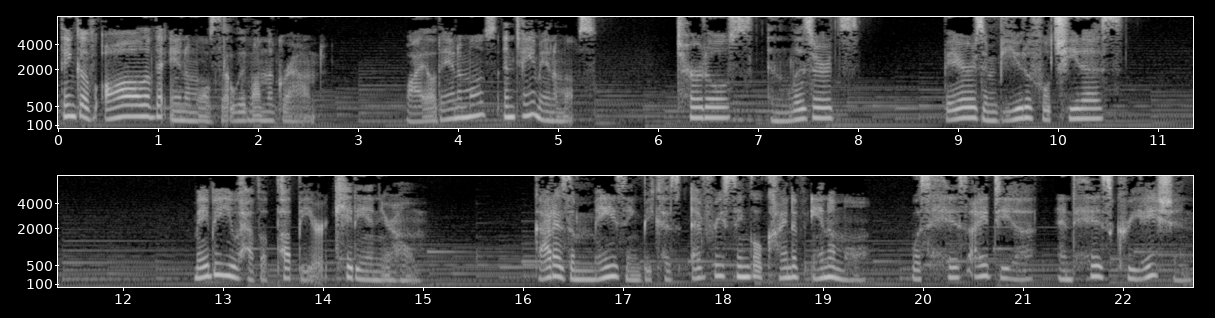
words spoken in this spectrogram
Think of all of the animals that live on the ground wild animals and tame animals, turtles and lizards, bears and beautiful cheetahs. Maybe you have a puppy or a kitty in your home. God is amazing because every single kind of animal was His idea and His creation.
